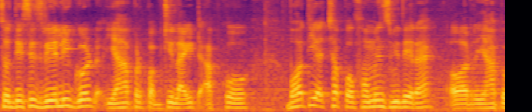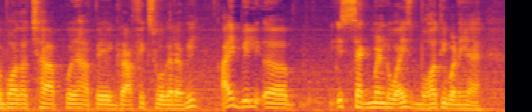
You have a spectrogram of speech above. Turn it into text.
So this is really good यहाँ पर पबजी लाइट आपको बहुत ही अच्छा परफॉर्मेंस भी दे रहा है और यहाँ पे बहुत अच्छा आपको यहाँ पे ग्राफिक्स वगैरह भी। आई बिलीव इस सेगमेंट वाइज बहुत ही बढ़िया है।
